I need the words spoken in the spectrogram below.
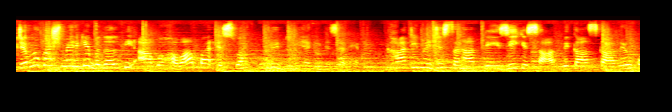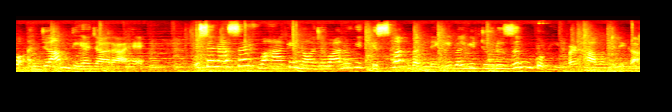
जम्मू कश्मीर की बदलती आबो हवा पर इस वक्त पूरी दुनिया की नज़र है। घाटी में जिस तरह तेज़ी के साथ विकास कार्यों को अंजाम दिया जा रहा है, उसे न सिर्फ़ वहाँ के नौजवानों की किस्मत बदलेगी, बल्कि टूरिज़्म को भी बढ़ावा मिलेगा।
